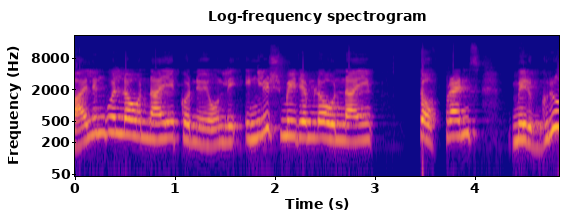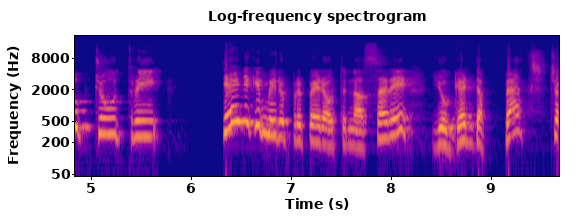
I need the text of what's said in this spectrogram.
బైలింగ్వల్లో ఉన్నాయి కొన్ని ఓన్లీ ఇంగ్లీష్ మీడియంలో ఉన్నాయి. సో ఫ్రెండ్స్ మీరు గ్రూప్ టూ త్రీ దేనికి మీరు ప్రిపేర్ అవుతున్నా సరే you get the best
